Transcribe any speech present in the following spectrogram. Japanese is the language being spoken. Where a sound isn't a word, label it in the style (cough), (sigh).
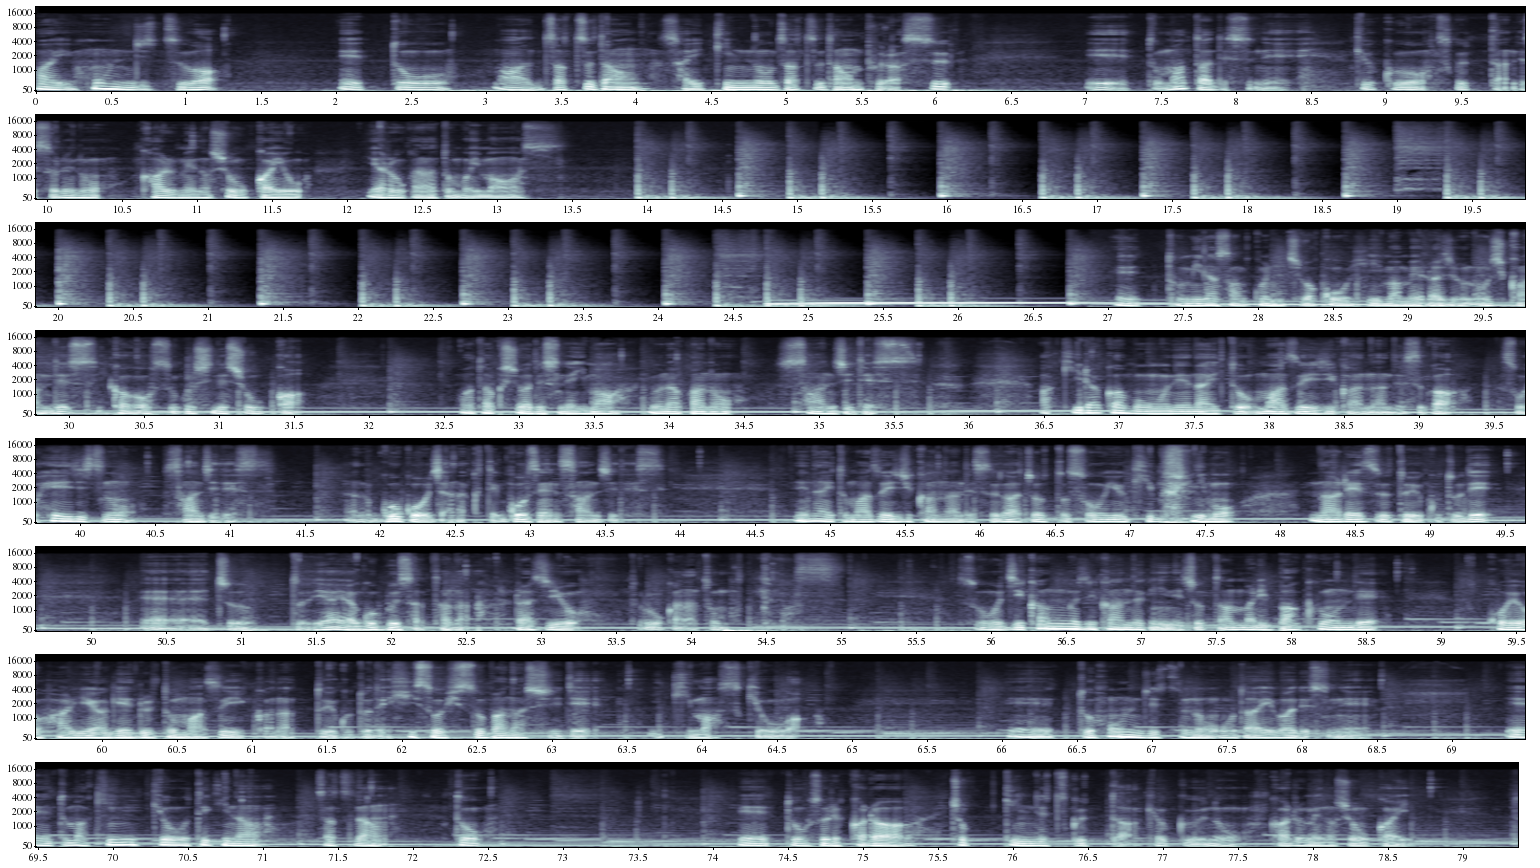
はい、本日は、えっと、まあ、雑談、最近の雑談プラス、えっと、またですね、曲を作ったんで、それの軽めの紹介をやろうかなと思います。さんこんにちは。コーヒー豆ラジオのお時間です。いかがお過ごしでしょうか？私はですね、今、夜中の3時です。明らかもう寝ないとまずい時間なんですが、そう、平日の3時です。あの午後じゃなくて午前3時です。寝ないとまずい時間なんですが、ちょっとそういう気分にもなれずということで、えーちょっとややご無沙汰なラジオを撮ろうかなと思ってます。そう、時間が時間だけにね、ちょっとあんまり爆音で声を張り上げるとまずいかなということで、ひそひそ話でいきます、今日は。えっ、と、本日のお題はですね、えっ、と、まあ、近況的な雑談と、えっ、と、それから直近で作った曲の軽めの紹介。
